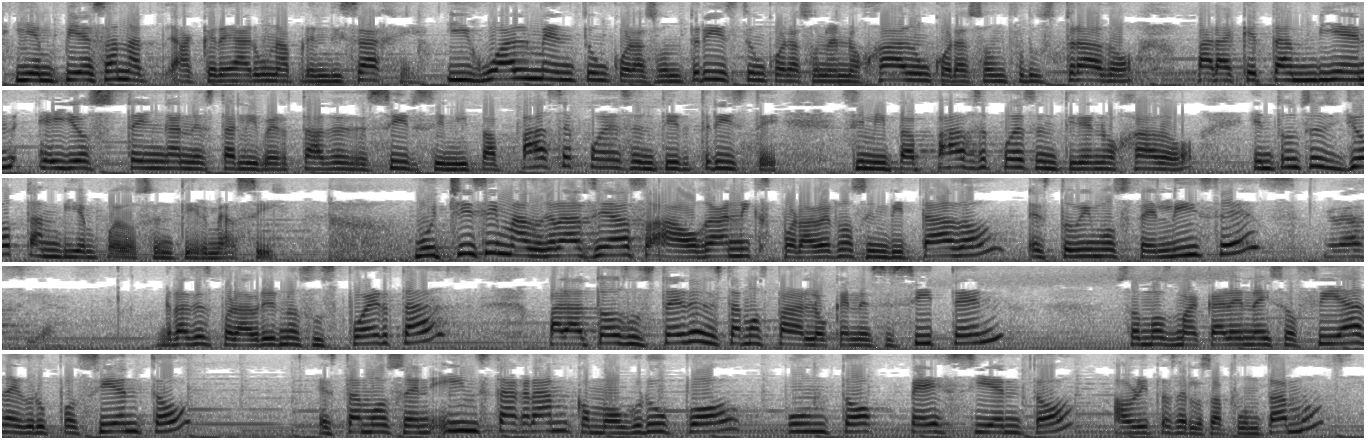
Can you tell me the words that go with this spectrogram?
y empiezan a, crear un aprendizaje. Igualmente un corazón triste, un corazón enojado, un corazón frustrado, para que también ellos tengan esta libertad de decir, si mi papá se puede sentir triste, si mi papá se puede sentir enojado, entonces yo también puedo sentirme así. Muchísimas gracias a Organics por habernos invitado. Estuvimos felices. Gracias. Gracias por abrirnos sus puertas. Para todos ustedes estamos para lo que necesiten. Somos Macarena y Sofía de Grupo Ciento. Estamos en Instagram como grupo.p100. Ahorita se los apuntamos.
